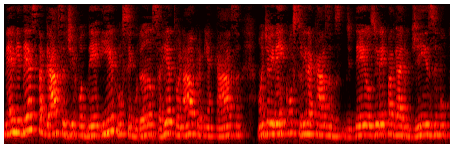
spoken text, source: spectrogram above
né, me dê esta graça de poder ir com segurança, retornar para minha casa, onde eu irei construir a casa de Deus, irei pagar o dízimo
